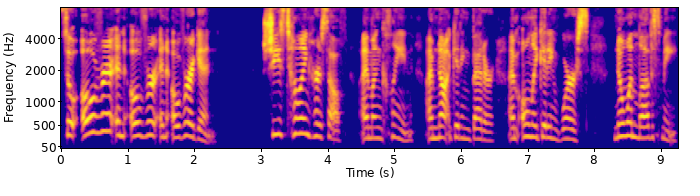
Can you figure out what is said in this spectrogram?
So over and over and over again, she's telling herself, I'm unclean. I'm not getting better. I'm only getting worse. No one loves me.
